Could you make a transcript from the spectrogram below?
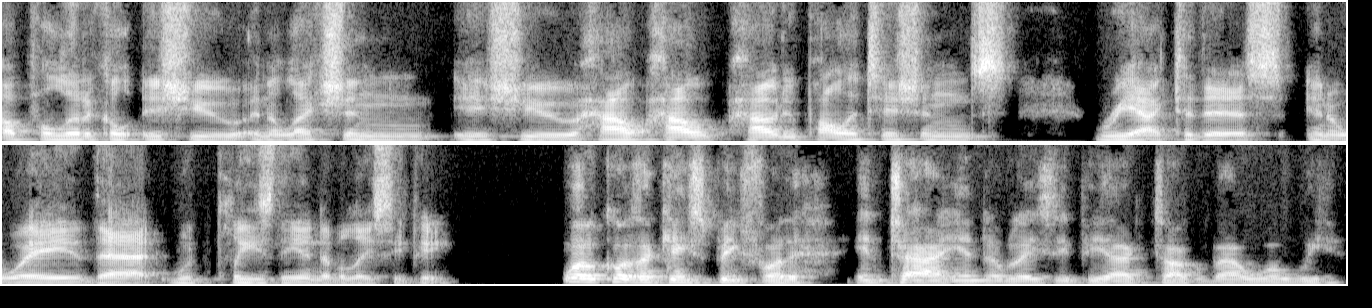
a political issue, an election issue? How how how do politicians react to this in a way that would please the NAACP? Well, of course, I can't speak for the entire NAACP. I can talk about what we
